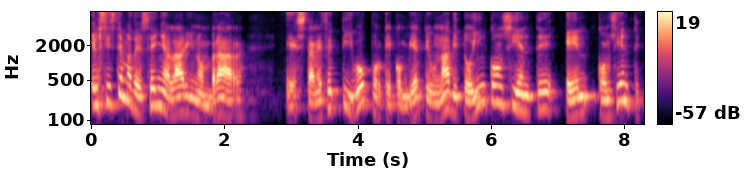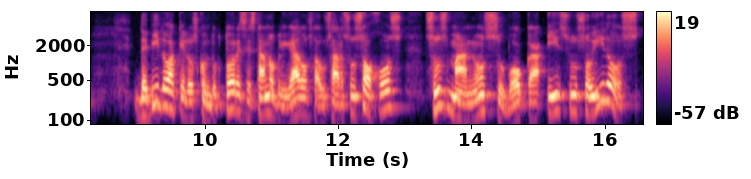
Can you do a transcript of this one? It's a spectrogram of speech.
El sistema de señalar y nombrar es tan efectivo porque convierte un hábito inconsciente en consciente debido a que los conductores están obligados a usar sus ojos, sus manos, su boca y sus oídos.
